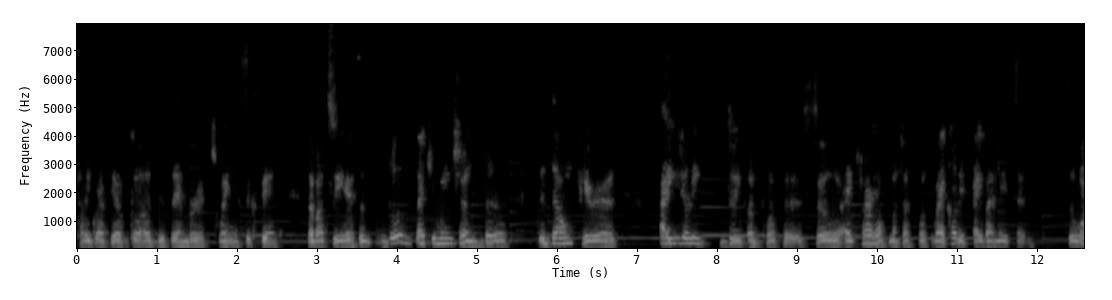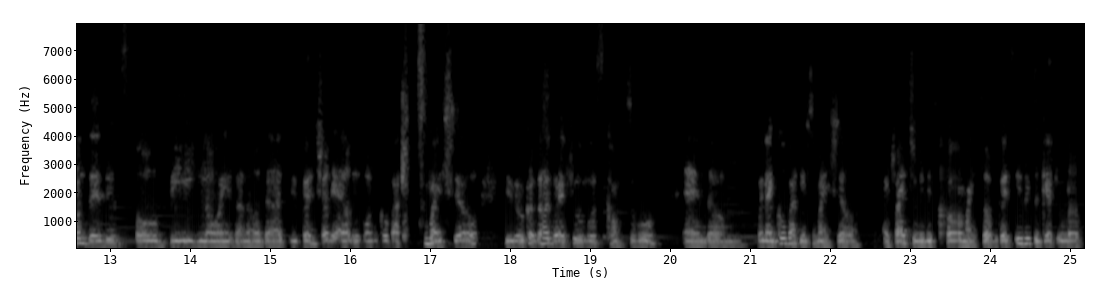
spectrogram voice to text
calligraphy of God, December 2016. It's about two years. So those, like you mentioned, the the down period, I usually do it on purpose. So I try as much as possible. I call it hibernating so once there's this all big noise and all that, eventually I always want to go back into my shell, you know, because that's where I feel most comfortable. And um, when I go back into my shell, I try to rediscover myself because it's easy to get lost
